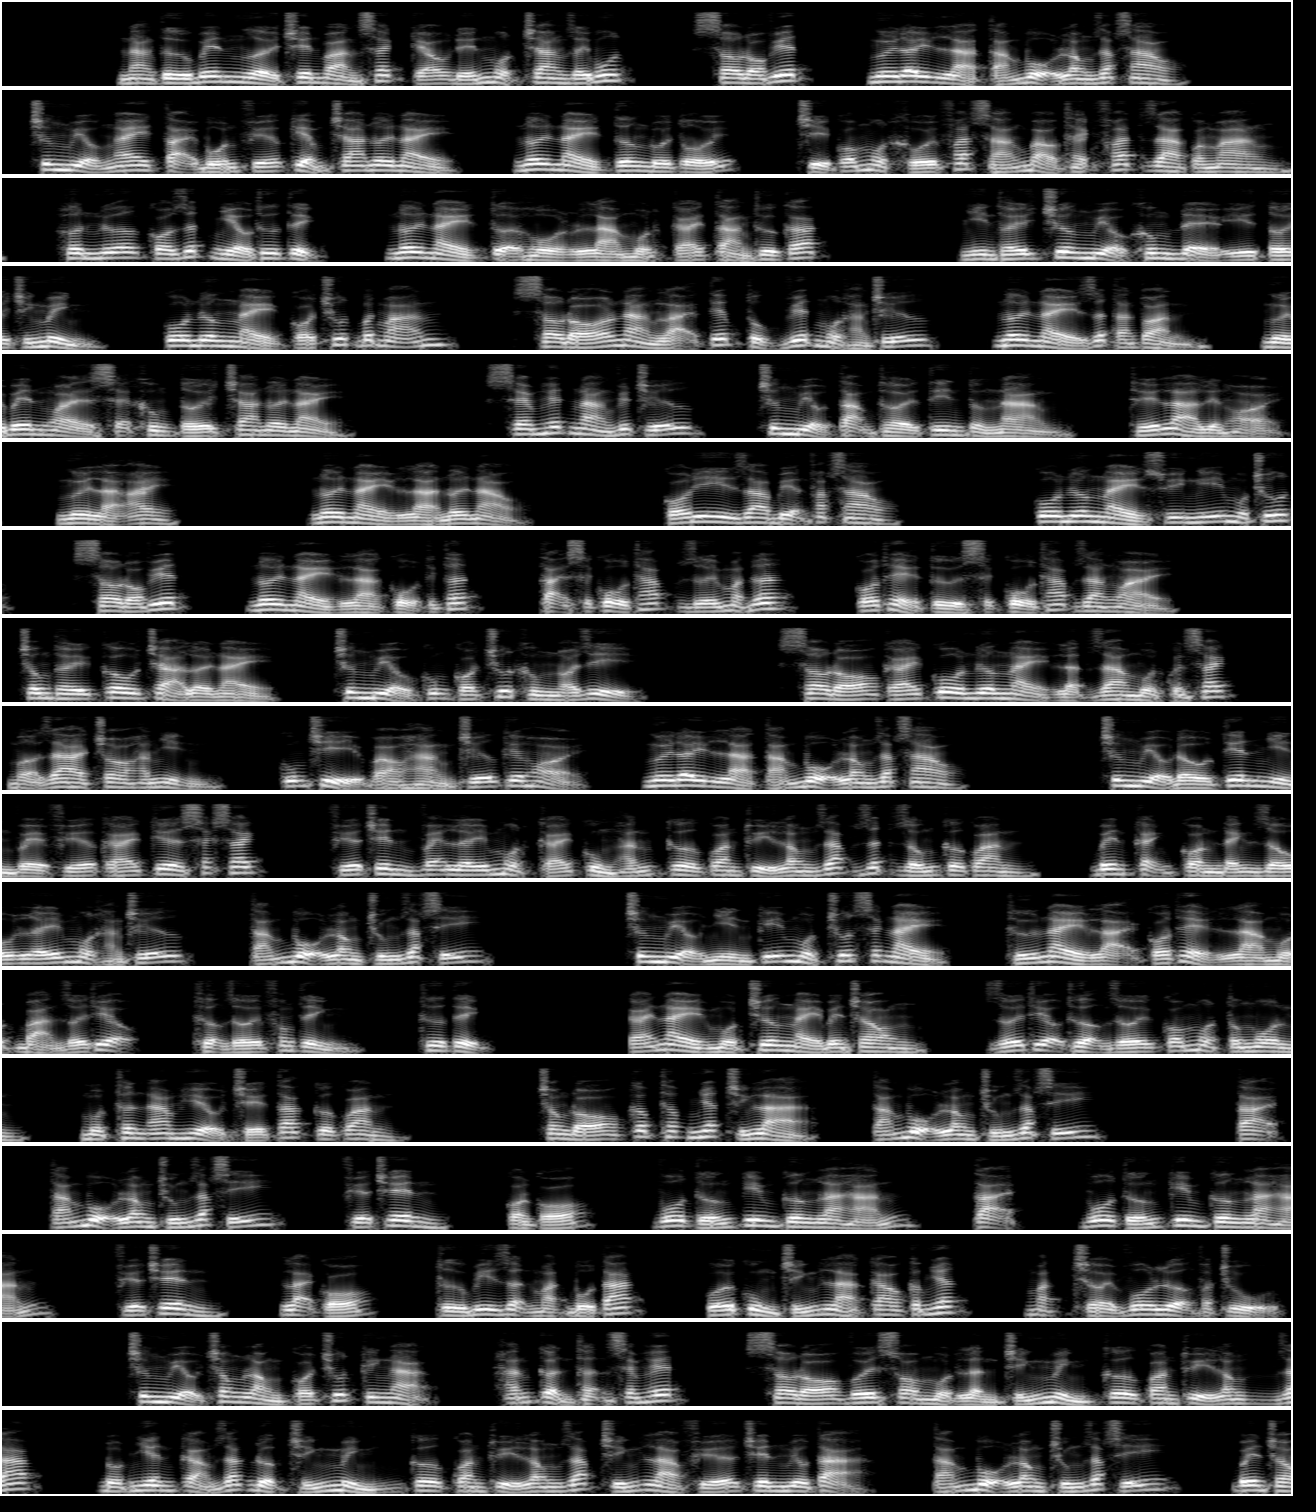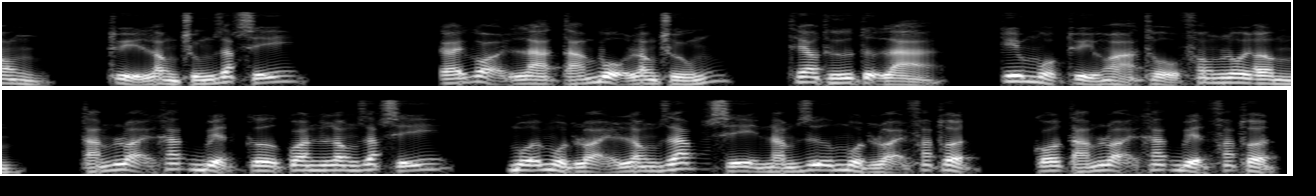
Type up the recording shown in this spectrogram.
Nàng từ bên người trên bàn sách kéo đến một trang giấy bút, sau đó viết, ngươi đây là tám bộ long giáp sao? Trương miệu ngay tại bốn phía kiểm tra nơi này nơi này tương đối tối, chỉ có một khối phát sáng bảo thạch phát ra quan mang, hơn nữa có rất nhiều thư tịch, nơi này tựa hồ là một cái tàng thư các. Nhìn thấy trương miệu không để ý tới chính mình cô nương này có chút bất mãn, sau đó nàng lại tiếp tục viết một hàng chữ, nơi này rất an toàn, người bên ngoài sẽ không tới tra nơi này. Xem hết nàng viết chữ, trương miệu tạm thời tin tưởng nàng, thế là liền hỏi, ngươi là ai? Nơi này là nơi nào? Có đi ra biện pháp sao? Cô nương này suy nghĩ một chút, sau đó viết, nơi này là cổ tích thất, tại sự cổ tháp dưới mặt đất, có thể từ sự cổ tháp ra ngoài. Trông thấy câu trả lời này, trương miệu cũng có chút không nói gì. Sau đó cái cô nương này lật ra một quyển sách, mở ra cho hắn nhìn, cũng chỉ vào hàng chữ kia hỏi, ngươi đây là tám bộ long giáp sao? Trương miệu đầu tiên nhìn về phía cái kia sách sách, phía trên vẽ lấy một cái cùng hắn cơ quan thủy long giáp rất giống cơ quan, bên cạnh còn đánh dấu lấy một hàng chữ, tám bộ long chúng giáp sĩ. Trương miệu nhìn kỹ một chút sách này, thứ này lại có thể là một bản giới thiệu, thượng giới phong tình, thư tịch. Cái này một chương này bên trong, giới thiệu thượng giới có một tông môn, một thân am hiểu chế tác cơ quan. Trong đó cấp thấp nhất chính là tám bộ long chúng giáp sĩ. Tại tám bộ long chúng giáp sĩ, phía trên còn có vô tướng kim cương la hán, tại vô tướng kim cương la hán, phía trên lại có từ bi giận mặt bồ tát, cuối cùng chính là cao cấp nhất, mặt trời vô lượng vật chủ trương miệu trong lòng có chút kinh ngạc, hắn cẩn thận xem hết, sau đó với so một lần chính mình cơ quan thủy long giáp, đột nhiên cảm giác được chính mình cơ quan thủy long giáp chính là phía trên miêu tả, tám bộ long chúng giáp sĩ, bên trong, thủy long chúng giáp sĩ. Cái gọi là tám bộ long chúng, theo thứ tự là, kim một thủy hỏa thổ phong lôi âm, tám loại khác biệt cơ quan long giáp sĩ, mỗi một loại long giáp sĩ nắm giữ một loại pháp thuật, có tám loại khác biệt pháp thuật.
